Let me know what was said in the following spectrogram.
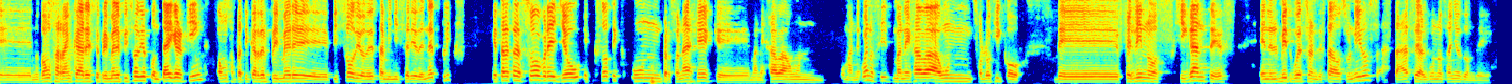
eh, nos vamos a arrancar este primer episodio con Tiger King. Vamos a platicar del primer episodio de esta miniserie de Netflix que trata sobre Joe Exotic, un personaje que manejaba un, bueno, sí, manejaba un zoológico de felinos gigantes en el Midwestern de Estados Unidos hasta hace algunos años donde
